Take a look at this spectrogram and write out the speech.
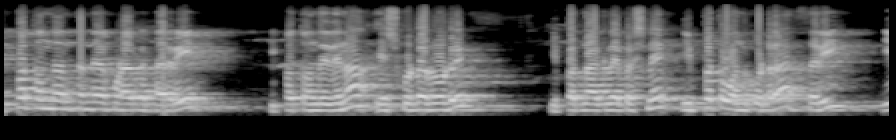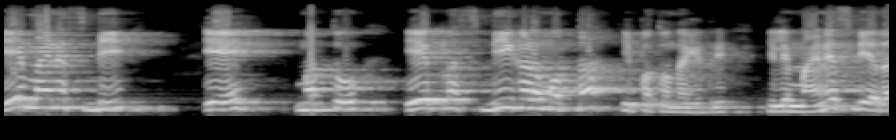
ಇಪ್ಪತ್ತೊಂದು ಅಂತಂದ್ರೆ ಕೊಡಾಕತ್ತಾರ್ರಿ. ದಿನ ಎಷ್ಟು ಕೊಟ್ಟಾರ ನೋಡ್ರಿ? ಇಪ್ಪತ್ನಾಲ್ಕನೇ ಪ್ರಶ್ನೆ ಇಪ್ಪತ್ತ ಒಂದು ಕೊಟ್ರ ಸರಿ? ಎ ಮೈನಸ್ ಬಿ ಎ ಮತ್ತು ಎ ಪ್ಲಸ್ ಬಿ ಗಳ ಮೊತ್ತ ಇಪ್ಪತ್ತೊಂದು ಆಗೈತ್ರಿ. ಇಲ್ಲಿ ಮೈನಸ್ ಡಿ ಅದ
